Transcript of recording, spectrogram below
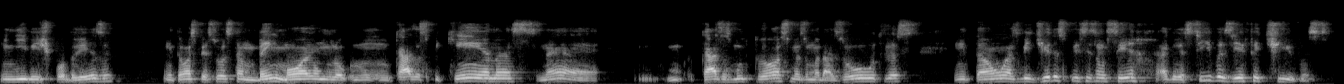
em níveis de pobreza. Então, as pessoas também moram em, em casas pequenas, né? Casas muito próximas uma das outras. Então, as medidas precisam ser agressivas e efetivas.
